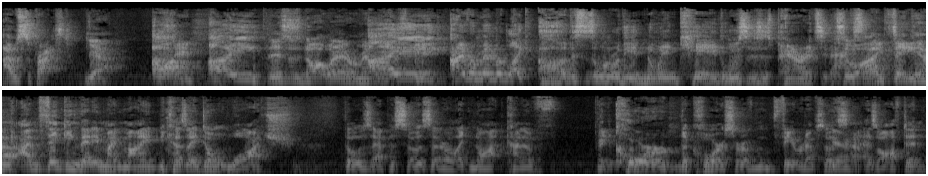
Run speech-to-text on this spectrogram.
I was surprised. yeah. Uh, Same. I This is not what I remember. I I remembered like oh this is the one where the annoying kid loses his parents and acts So like I'm thinking, Data. I'm thinking that in my mind, because I don't watch those episodes that are like not kind of the core the core sort of favorite episodes Yeah. as often.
